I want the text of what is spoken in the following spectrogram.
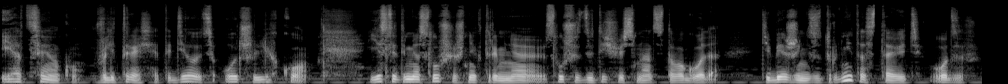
и оценку в Литресе. Это делается очень легко. Если ты меня слушаешь, некоторые меня слушают с 2018 года, тебе же не затруднит оставить отзыв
